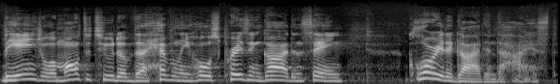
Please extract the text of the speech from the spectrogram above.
the angel, a multitude of the heavenly host, praising God and saying, Glory to God in the highest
